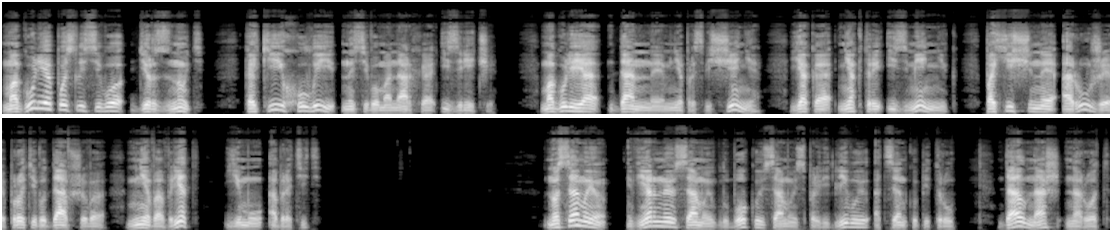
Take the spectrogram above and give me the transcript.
Могу ли я после сего дерзнуть, какие хулы на сего монарха из речи? Могу ли я данное мне просвещение, яко некоторый изменник похищенное оружие против давшего мне во вред ему обратить. Но самую верную, самую глубокую, самую справедливую оценку Петру дал наш народ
